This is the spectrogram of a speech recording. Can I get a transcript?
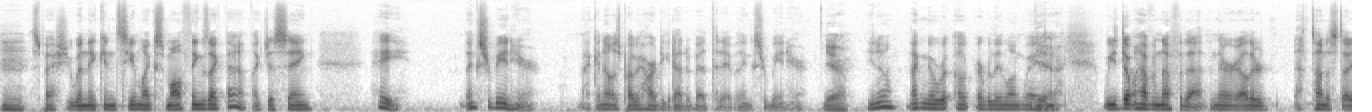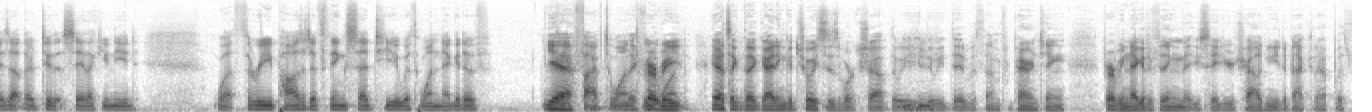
Mhm. especially when they can seem like small things like that, like just saying, "Hey, thanks for being here." Like I know it's probably hard to get out of bed today, but thanks for being here. yeah, You know, that can go re- a really long way. Yeah. we don't have enough of that. And there are other a ton of studies out there too that say like you need what three positive things said to you with one negative. Yeah. like five to one, Like three for to every, one. yeah, it's like the guiding good choices workshop that we Mhm. that we did with them for parenting. For every negative thing that you say to your child, you need to back it up with. It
